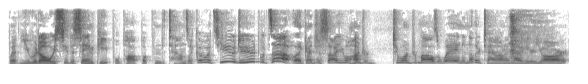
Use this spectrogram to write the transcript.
But you would always see the same people pop up in the towns like, "Oh, it's you, dude. What's up?" Like I just saw you 100 200 miles away in another town and now here you are.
